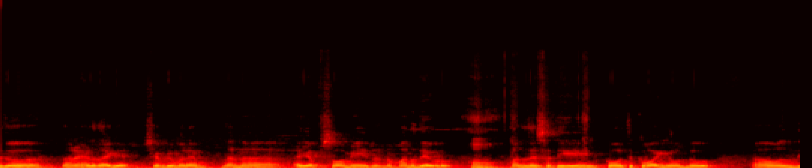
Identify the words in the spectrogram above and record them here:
ಇದು ನಾನು ಹೇಳಿದಾಗೆ ಶಬರಿಮಲೆ ನನ್ನ ಅಯ್ಯಪ್ಪ ಸ್ವಾಮಿ ನನ್ನ ಮನದೇವರು. ಮೊದಲನೇ ಸತಿ ಕೌತುಕವಾಗಿ ಒಂದು ಒಂದು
